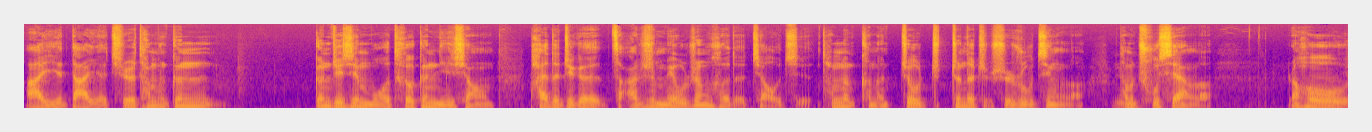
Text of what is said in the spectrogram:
阿姨大爷，其实他们跟跟这些模特跟你想拍的这个杂志没有任何的交集，他们可能就真真的只是入境了，他们出现了，然后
